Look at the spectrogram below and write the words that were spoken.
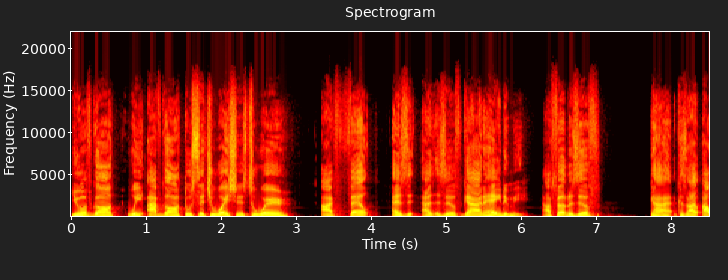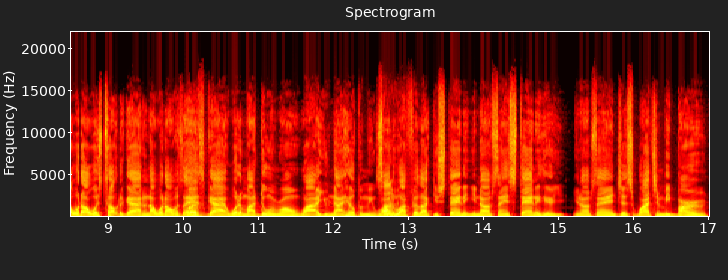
You have gone we I've gone through situations to where I felt as as if God hated me. I felt as if God, because I, I would always talk to God and I would always ask God, what am I doing wrong? Why are you not helping me? Why do I feel like you're standing, you know what I'm saying, standing here, you know what I'm saying, just watching me burn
